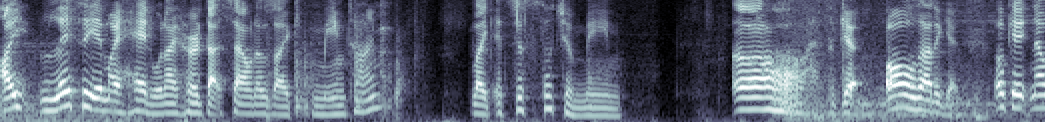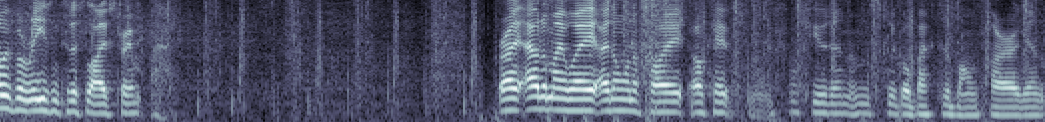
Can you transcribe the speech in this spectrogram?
I literally in my head when I heard that sound, I was like, meme time? Like, it's just such a meme. Oh, I have to get all that again. Okay, now we have a reason to this live stream. Right, out of my way. I don't want to fight. Okay, fuck you then. I'm just gonna go back to the bonfire again.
